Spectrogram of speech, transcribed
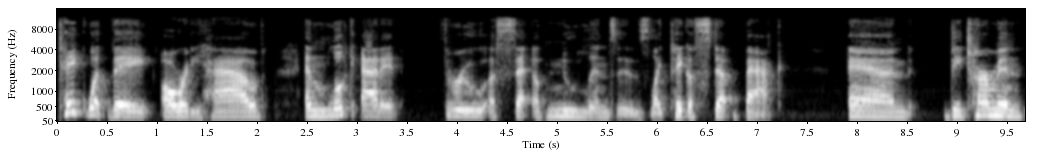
take what they already have and look at it through a set of new lenses, like take a step back and determine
